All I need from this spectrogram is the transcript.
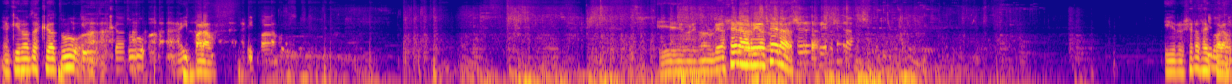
Y aquí no te has quedado tú, ah, ah, ahí parado. Y Rioseras, Rioseras. Y Rioseras ahí parado.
